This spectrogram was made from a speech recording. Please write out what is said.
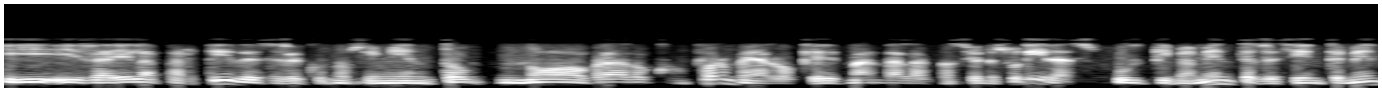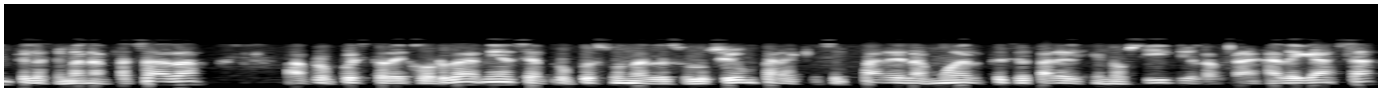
y Israel a partir de ese reconocimiento no ha obrado conforme a lo que mandan las Naciones Unidas. Últimamente, recientemente, la semana pasada, a propuesta de Jordania, se ha propuesto una resolución para que se pare la muerte, se pare el genocidio en la franja de Gaza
